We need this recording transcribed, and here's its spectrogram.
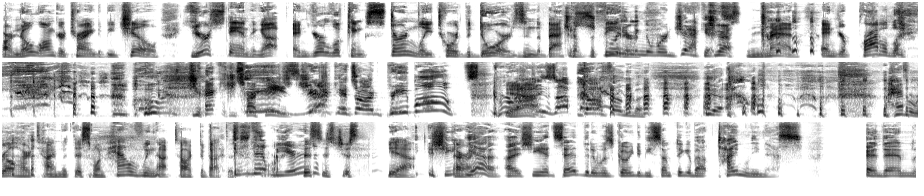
are no longer trying to be chill. You're standing up and you're looking sternly toward the doors in the back Just of the theater. screaming the word jackets. Just mad. and you're probably, whose jackets are These jackets aren't people. Yeah. Rise up, Gotham. yeah. I have a real hard time with this one. How have we not talked about this? Isn't that weird? This is just, yeah. She, right. yeah, uh, she had said that it was going to be something about timeliness. And then,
